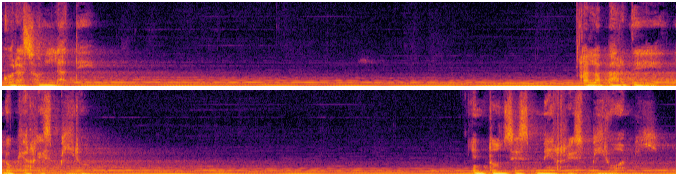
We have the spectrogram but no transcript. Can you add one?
Corazón late. A la par de lo que respiro. Entonces me respiro a mí.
